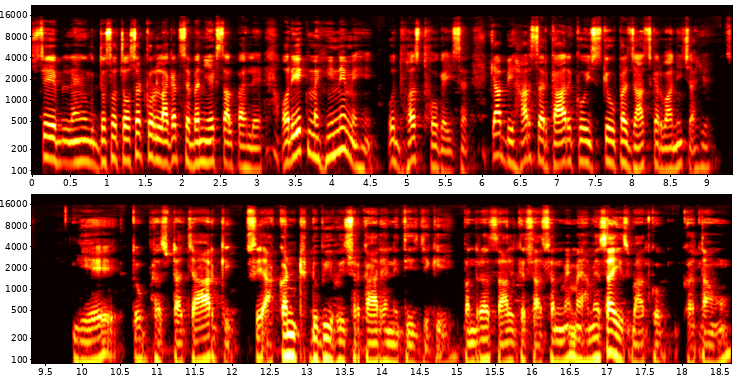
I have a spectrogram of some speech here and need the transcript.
से दो सौ चौंसठ करोड़ लागत से बनी एक साल पहले और एक महीने में ही वो ध्वस्त हो गई सर। क्या बिहार सरकार को इसके ऊपर जाँच करवानी चाहिए? ये तो भ्रष्टाचार की से अकंठ डूबी हुई सरकार है नीतीश जी की। पंद्रह साल के शासन में मैं हमेशा इस बात को कहता हूँ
